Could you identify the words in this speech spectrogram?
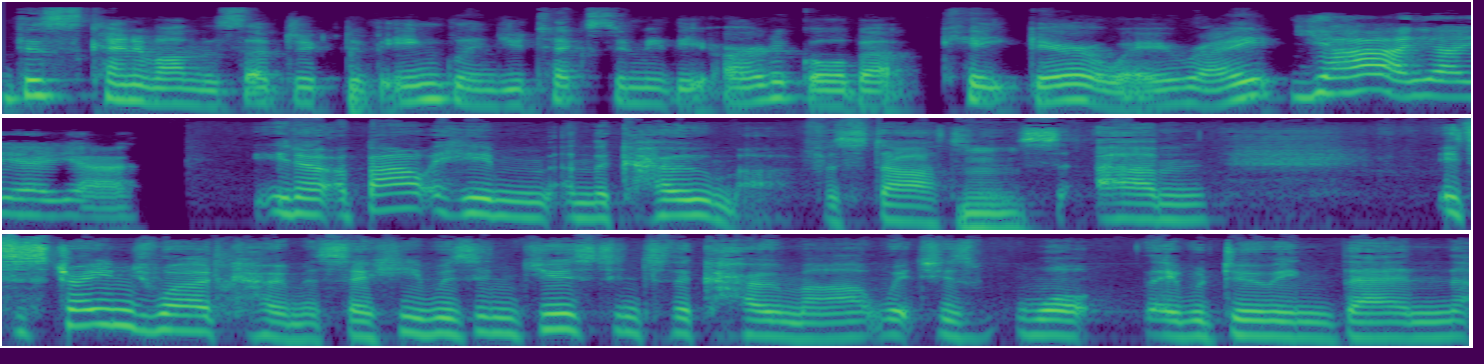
this kind of on the subject of England. You texted me the article about Kate Garraway, right? Yeah, yeah, yeah, yeah. You know about him and the coma for starters. Mm. Um, it's a strange word, coma. So he was induced into the coma, which is what they were doing then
